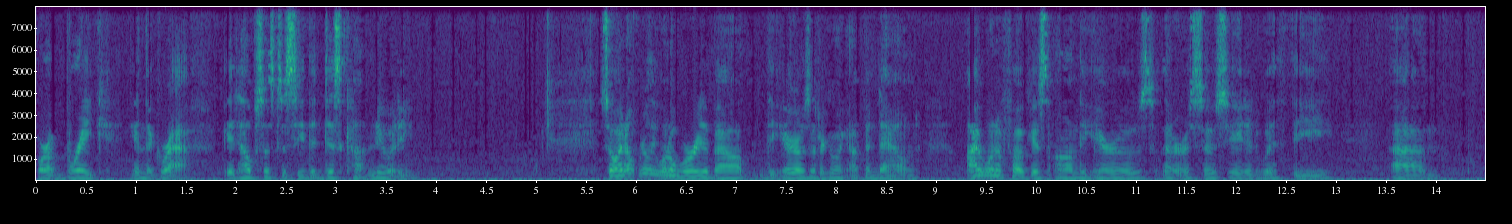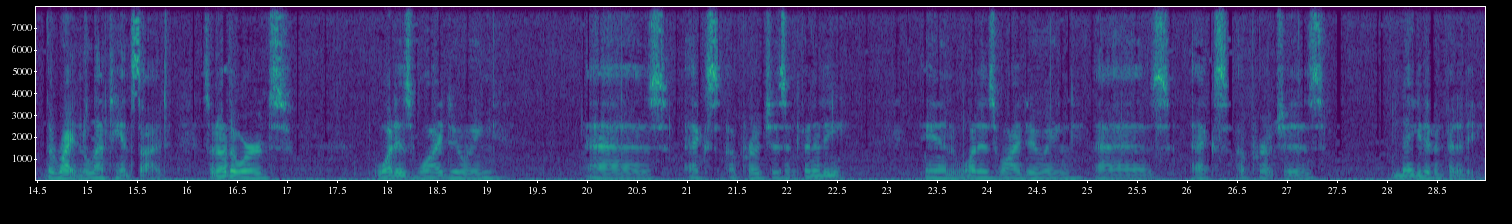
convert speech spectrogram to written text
or a break in the graph. It helps us to see the discontinuity. So I don't really want to worry about the arrows that are going up and down. I want to focus on the arrows that are associated with the um, the right and left hand side. So in other words, what is y doing as x approaches infinity and what is y doing as x approaches negative infinity.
